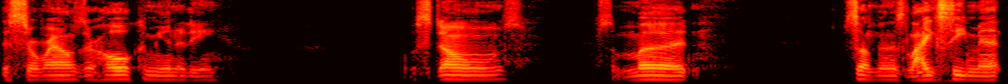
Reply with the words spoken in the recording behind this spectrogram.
that surrounds their whole community with stones, some mud, something that's like cement.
